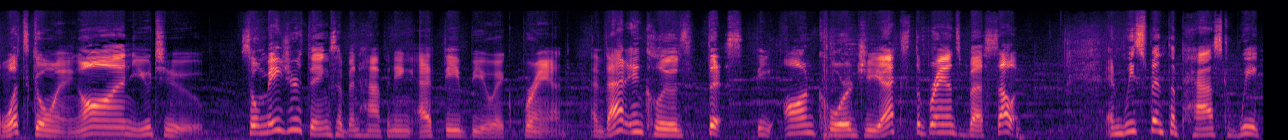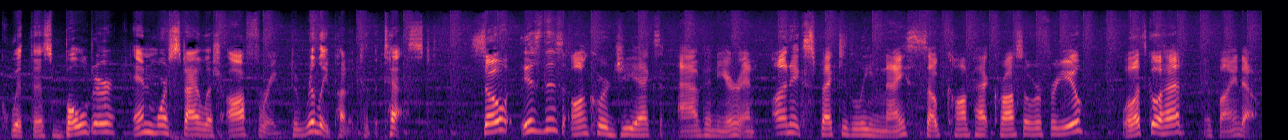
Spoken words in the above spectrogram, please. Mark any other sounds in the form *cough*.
What's going on YouTube? So major things have been happening at the Buick brand, and that includes this, the Encore GX, the brand's bestseller. And we spent the past week with this bolder and more stylish offering to really put it to the test. So is this Encore GX Avenir an unexpectedly nice subcompact crossover for you? Well, let's go ahead and find out.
